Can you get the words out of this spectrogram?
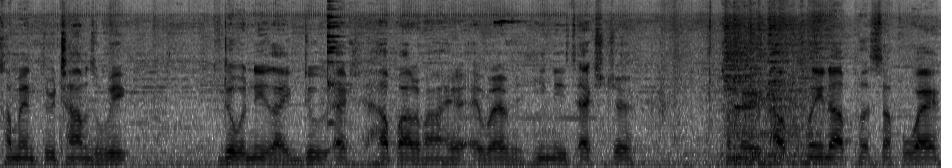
come in three times a week, do what need, like do extra help out around here, whatever he needs extra. Come here, help clean up, put stuff away,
